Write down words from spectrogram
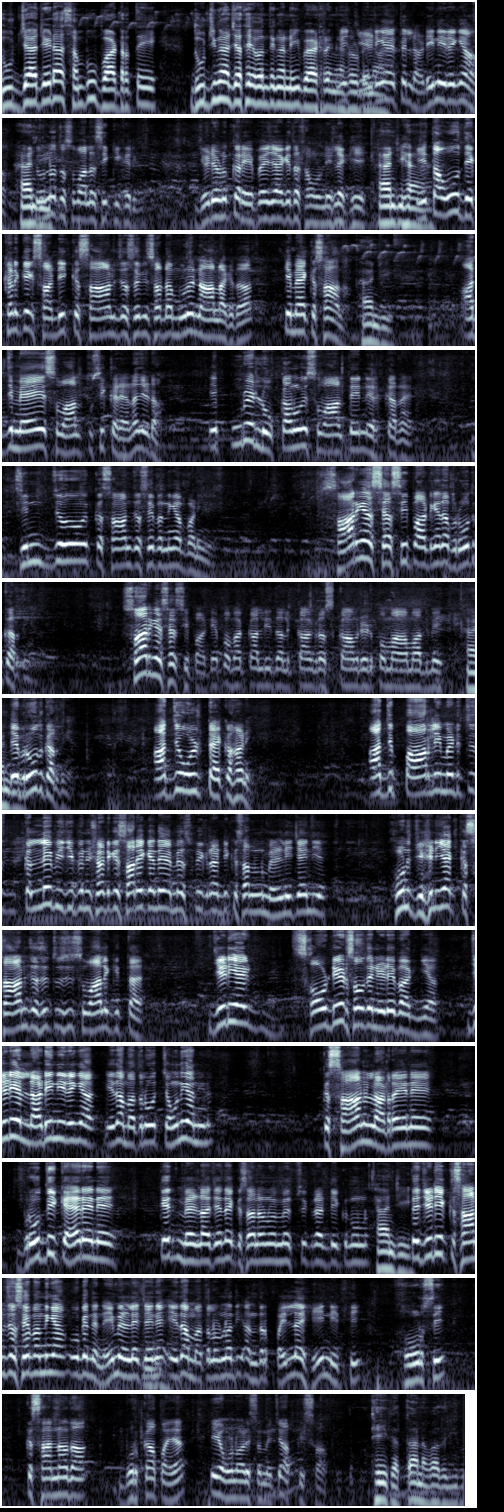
ਦੂਜਾ ਜਿਹੜਾ ਸੰਭੂ ਬਾਰਡਰ ਤੇ ਦੂਜੀਆਂ ਜਥੇਬੰਦੀਆਂ ਨਹੀਂ ਬੈਠ ਰਹੀਆਂ ਤੁਹਾਡੇ ਜਿਹੜੀਆਂ ਇੱਥੇ ਲੜ ਹੀ ਨਹੀਂ ਰਹੀਆਂ ਤੇ। ਉਹਨਾਂ ਤੋਂ ਸਵਾਲ ਅਸੀਂ ਕੀ ਕਰੀਏ? ਜਿਹੜੇ ਹੁਣ ਘਰੇ ਪਏ ਜਾ ਕੇ ਤਾਂ ਠਾਉਣ ਨਹੀਂ ਲੱਗੇ। ਹਾਂਜੀ ਹਾਂ। ਇਹ ਤਾਂ ਉਹ ਦੇਖਣ ਕਿ ਸਾਡੀ ਕਿਸਾਨ ਜਿਵੇਂ ਵੀ ਸਾਡਾ ਮੂਹਰੇ ਨਾਂ ਲੱਗਦਾ ਕਿ ਮੈਂ ਕਿਸਾਨ ਹਾਂ। ਹਾਂਜੀ। ਅੱਜ ਮੈਂ ਇਹ ਸਵਾਲ ਤੁਸੀਂ ਕਰਿਆ ਨਾ ਜਿਹੜਾ ਇਹ ਪੂਰੇ ਲੋਕਾਂ ਨੂੰ ਇਹ ਸਵਾਲ ਤੇ ਨਿਰਭਰ ਕਰਨਾ ਹੈ। ਜਿਨ ਜੋ ਕਿਸਾਨ ਜਥੇਬੰਦੀਆਂ ਬਣੀਆਂ ਸਾਰੀਆਂ ਸਿਆਸੀ ਪਾਰਟੀਆਂ ਦਾ ਵਿਰੋਧ ਕਰਦੀਆਂ। ਸਾਰੀਆਂ ਸਿਆਸੀ ਪਾਰਟੀਆਂ ਭਾਵੇਂ ਅਕਾਲੀ ਦਲ ਕਾਂਗਰਸ ਕਾਮਰੇਡ ਭਾਵੇਂ ਆਮ ਆਦਮੀ। ਇਹ ਵਿਰੋਧ ਕਰਦੀਆਂ। ਅੱਜ ਉਲਟ ਹੈ ਕਹਾਣੀ। ਅੱਜ ਪਾਰਲੀਮੈਂਟ 'ਚ ਇਕੱਲੇ ਬੀਜੇਪੀ ਨੂੰ ਛੱਡ ਕੇ ਸਾਰੇ ਕਹਿੰਦੇ ਐਮਐਸਪੀ ਗਰੰਟੀ ਕਿਸਾਨਾਂ ਨੂੰ ਮਿਲਣੀ ਚਾਹੀਦੀ ਹੈ। ਹੁਣ ਜਿਹੜੀਆਂ ਕਿਸਾਨ ਜਿਵੇਂ ਤੁਸੀਂ ਸਵਾਲ ਕੀਤਾ ਜਿਹੜੀਆਂ 100 150 ਦੇ ਨੇੜੇ ਵਗ ਗਈਆਂ ਜਿਹੜੀਆਂ ਲੜ ਹੀ ਨਹੀਂ ਰਹੀਆਂ ਇਹਦਾ ਮਤਲਬ ਉਹ ਚਾਹੁੰਦੀਆਂ ਨਹੀਂ ਨਾ। ਕਿਸਾਨ ਲੜ ਰਹੇ ਨੇ ਵਿਰੋਧੀ ਕਹਿ ਰਹੇ ਨੇ ਕਿ ਮਿਲਣਾ ਚਾਹੀਦਾ ਕਿਸਾਨਾਂ ਨੂੰ ਐਮਐਸਪੀ ਗਰੰਟੀ ਕਾਨੂੰਨ। ਤੇ ਜਿਹੜੀਆਂ ਕਿਸਾਨ ਜਥੇਬੰਦੀਆਂ ਉਹ ਕਹਿੰਦੇ ਨਹੀਂ ਮਿਲਣੇ ਚਾਹੀਦੇ। ਇਹਦਾ ਮਤਲਬ ਉਹਨਾਂ ਦੀ ਅੰਦਰ ਪਹਿਲਾਂ ਹੀ ਨੀਤੀ ਹੋਰ ਸੀ। ਕਿਸਾਨਾਂ ਦਾ ਬੁਰਕਾ ਪਾਇਆ ਇਹ ਆਉਣ ਵਾਲੇ ਸਮੇਂ 'ਚ ਆਪੀ ਸਾਫ਼ ਹੋ ਠੀਕ ਹੈ ਧੰਨਵਾਦ ਜੀ।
